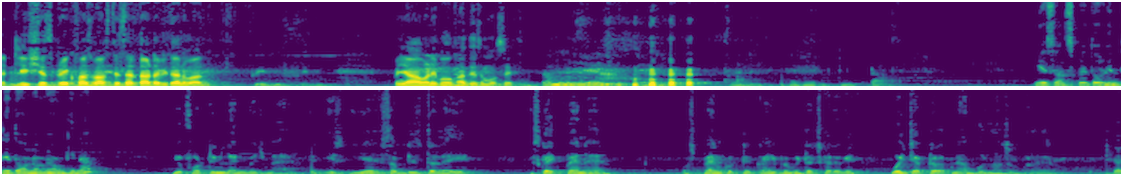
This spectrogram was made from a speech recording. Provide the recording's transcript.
The delicious breakfast ਵਾਸਤੇ ਸਰ ਤੁਹਾਡਾ ਵੀ ਧੰਨਵਾਦ ਪੰਜਾਬ ਵਾਲੇ ਬਹੁਤ ਖਾਂਦੇ ਸਮੋਸੇ गीता ये संस्कृत और हिंदी दोनों में होंगी ना ये 14 लैंग्वेज में है इस ये सब डिजिटल है ये इसका एक पेन है उस पेन को टिक- कहीं पे भी टच करोगे वही चैप्टर अपने आप बोलना शुरू कर देगा ਕੀ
